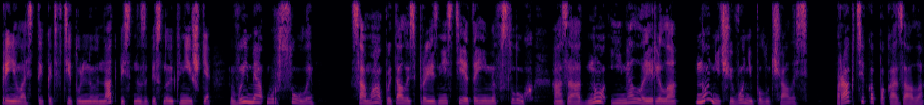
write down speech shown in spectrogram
принялась тыкать в титульную надпись на записной книжке в имя Урсулы. Сама пыталась произнести это имя вслух, а заодно имя Лэрила, но ничего не получалось. Практика показала,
